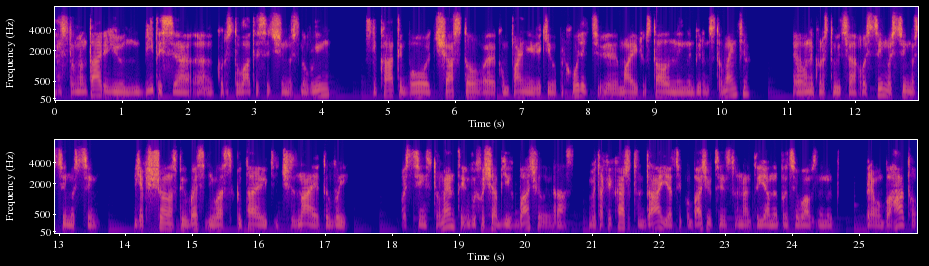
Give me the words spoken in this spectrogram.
інструментарію, не бійтеся е, користуватися чимось новим, шукати, бо часто е, компанії, в які ви приходять, е, мають усталений набір інструментів, вони користуються ось цим, ось цим, ось цим, ось цим. Якщо на співбесіді вас спитають, чи знаєте ви ось ці інструменти, ви хоча б їх бачили раз. Ви так і кажете, да, я типу бачив ці інструменти, я не працював з ними прямо багато,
